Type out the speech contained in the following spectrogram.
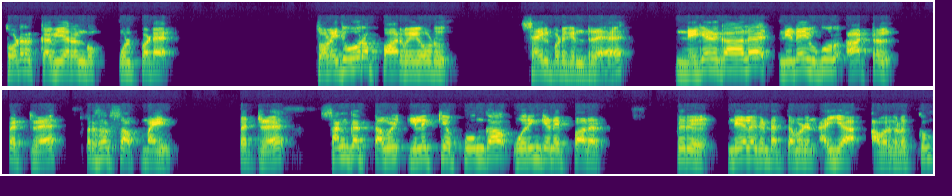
தொடர் கவியரங்கம் உள்பட தொலைதூர பார்வையோடு செயல்படுகின்ற நிகழ்கால நினைவுகூர் ஆற்றல் பெற்ற பிரசன்ஸ் ஆஃப் மைண்ட் பெற்ற சங்கத்தமிழ் இலக்கிய பூங்கா ஒருங்கிணைப்பாளர் திரு நீலகண்ட தமிழன் ஐயா அவர்களுக்கும்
